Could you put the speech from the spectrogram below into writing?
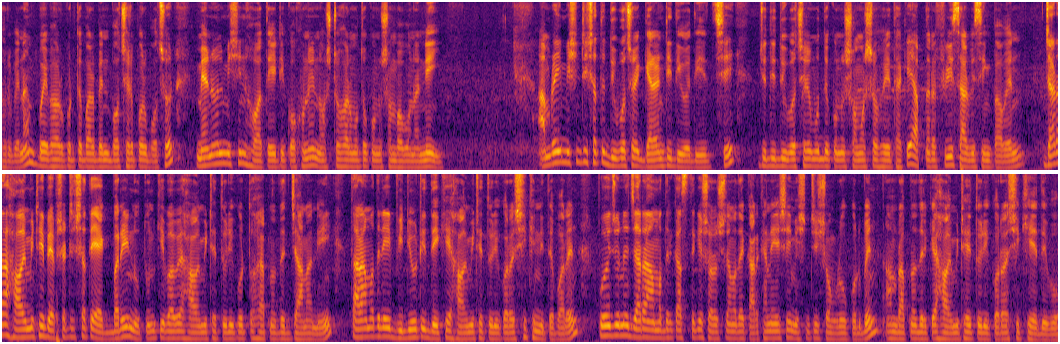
ধরবে না। ব্যবহার করতে পারবেন বছর পর বছর। ম্যানুয়াল মেশিন হওয়াতে এটি কখনোই নষ্ট হওয়ার মতো কোনো সম্ভাবনা নেই। আমরা এই মেশিনটির সাথে দুই বছরের গ্যারান্টি দিয়ে দিয়েছি। যদি দুই বছরের মধ্যে কোনো সমস্যা হয়ে থাকে, আপনারা ফ্রি সার্ভিসিং পাবেন। যারা হাওয়াই মিঠাই ব্যবসাটির সাথে একবারেই নতুন কীভাবে হাওয়াই মিঠাই তৈরি করতে হয় আপনাদের জানা নেই, তারা আমাদের এই ভিডিওটি দেখে হাওয়াই মিঠাই তৈরি করা শিখে নিতে পারেন। প্রয়োজনে যারা আমাদের কাছ থেকে সরাসরি আমাদের কারখানায় এসে মেশিনটি সংগ্রহ করবেন, আমরা আপনাদেরকে হাওয়াই মিঠাই তৈরি করা শিখিয়ে দেবো।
